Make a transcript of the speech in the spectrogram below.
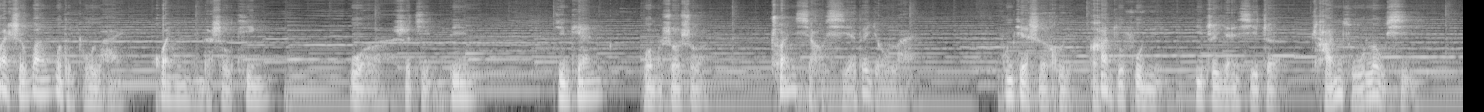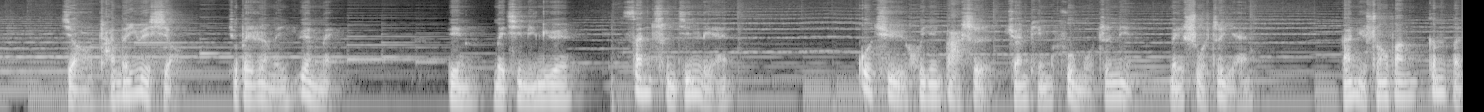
万事万物的由来，欢迎您的收听。我是景斌，今天我们说说穿小鞋的由来。封建社会，汉族妇女一直沿袭着缠足陋习。脚缠得越小，就被认为越美，并美其名曰“三寸金莲”。过去婚姻大事全凭父母之命、媒妁之言，男女双方根本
